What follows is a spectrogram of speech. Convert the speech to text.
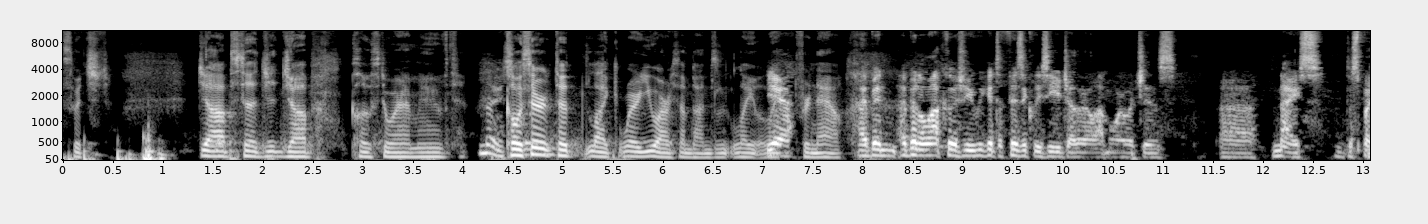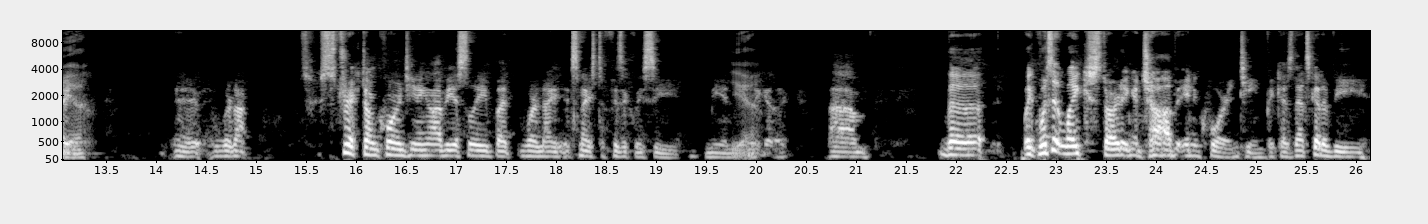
switched jobs to j- job close to where I moved, Nice. closer to like where you are sometimes lately. Yeah. for now. I've been I've been a lot closer. We get to physically see each other a lot more, which is uh, nice. Despite Yeah, uh, we're not strict on quarantining, obviously, but we're nice. It's nice to physically see me and you Yeah. together. Um, the like, what's it like starting a job in quarantine? Because that's got to be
